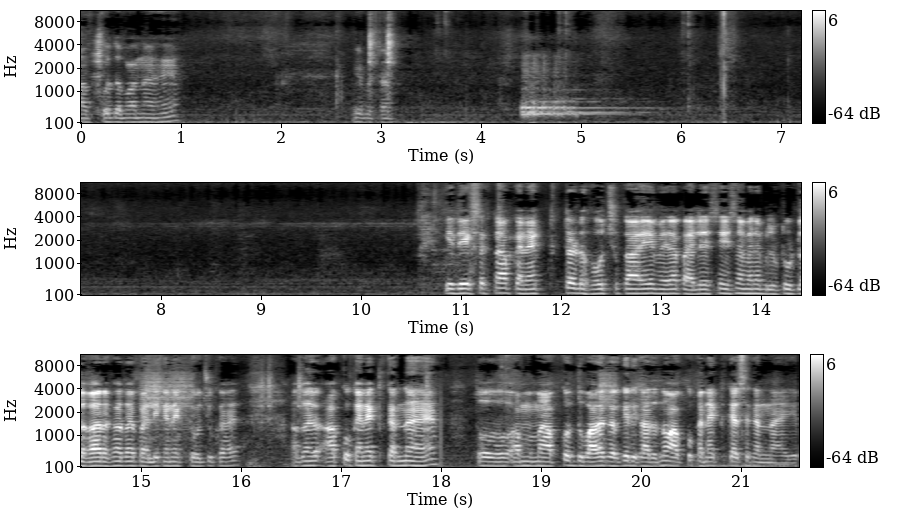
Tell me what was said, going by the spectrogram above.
आपको दबाना है। ये बटन ये देख सकते हैं आप कनेक्टेड हो चुका है मेरा पहले से, इसमें मैंने ब्लूटूथ लगा रखा था, पहले कनेक्ट हो चुका है। अगर आपको कनेक्ट करना है तो अब मैं आपको दोबारा करके दिखा देता हूँ, आपको कनेक्ट कैसे करना है ये।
